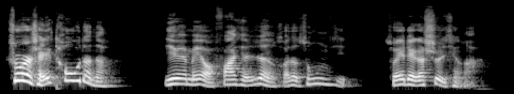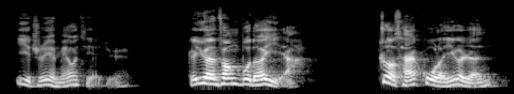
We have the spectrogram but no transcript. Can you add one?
说是谁偷的呢？因为没有发现任何的踪迹，所以这个事情啊，一直也没有解决。这院方不得已啊，这才雇了一个人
